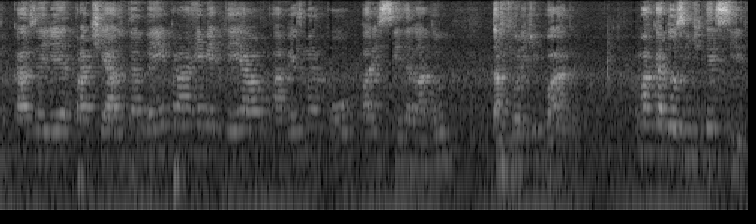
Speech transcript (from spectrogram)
No caso ele é prateado também para remeter à mesma cor parecida lá do, da folha de guarda. O marcadorzinho de tecido.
